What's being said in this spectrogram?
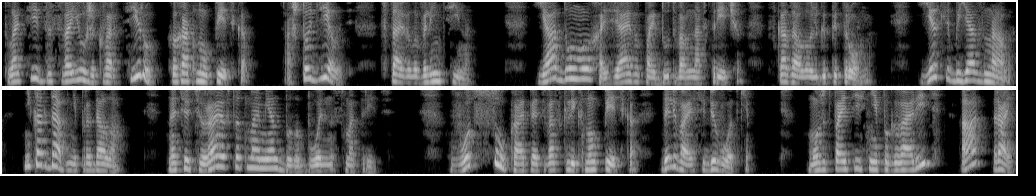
«Платить за свою же квартиру?» – хохотнул Петька. «А что делать?» – вставила Валентина. «Я думаю, хозяева пойдут вам навстречу», – сказала Ольга Петровна. «Если бы я знала, никогда бы не продала». На тетю Раю в тот момент было больно смотреть. «Вот сука!» – опять воскликнул Петька, доливая себе водки. «Может, пойти с ней поговорить, а, Рай?»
